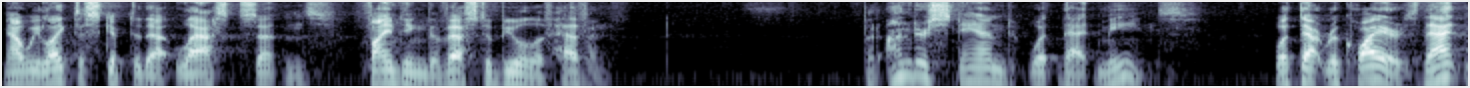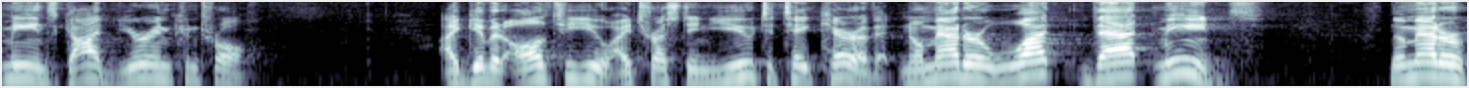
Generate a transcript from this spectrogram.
Now, we like to skip to that last sentence finding the vestibule of heaven. But understand what that means, what that requires. That means, God, you're in control. I give it all to you. I trust in you to take care of it, no matter what that means. No matter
